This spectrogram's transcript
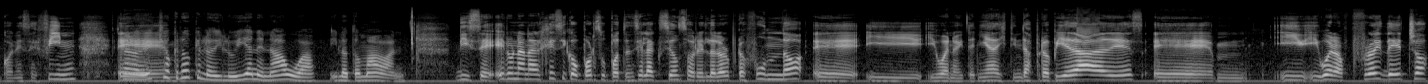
con ese fin. Claro, de hecho creo que lo diluían en agua y lo tomaban. Dice, era un analgésico por su potencial acción sobre el dolor profundo eh, y, bueno, y tenía distintas propiedades. eh, y, y bueno, Freud de hecho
